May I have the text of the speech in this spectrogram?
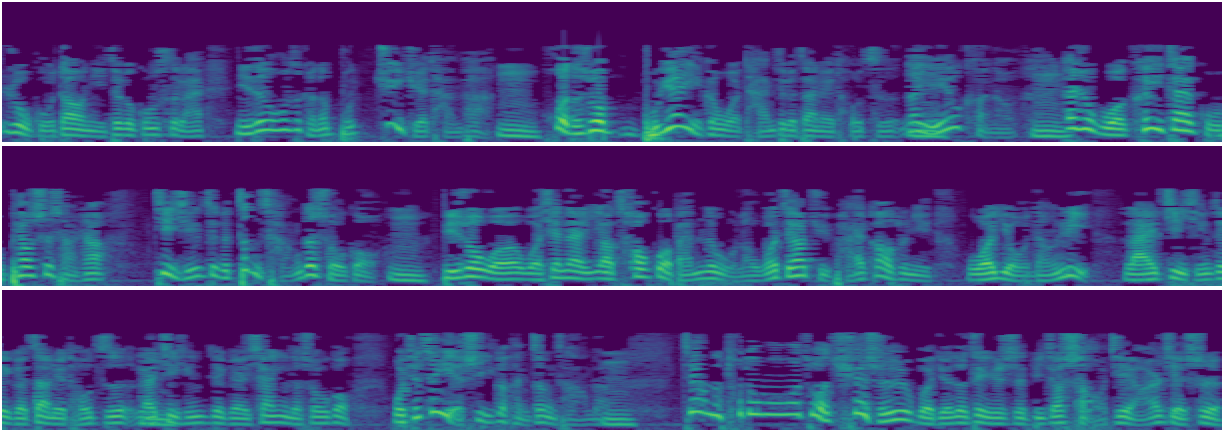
入股到你这个公司来，你这个公司可能不拒绝谈判，嗯或者说不愿意跟我谈这个战略投资，那也有可能。嗯但是我可以在股票市场上进行这个正常的收购。嗯比如说我我现在要超过百分之五了，我只要举牌告诉你我有能力来进行这个战略投资，来进行这个相应的收购，我觉得这也是一个很正常的。嗯这样的偷偷摸摸做，确实我觉得这个是比较少见，而且是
